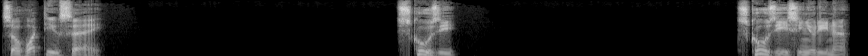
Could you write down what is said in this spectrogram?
So what do you say? Scusi. Scusi, signorina.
